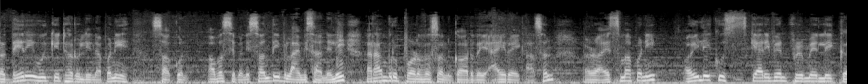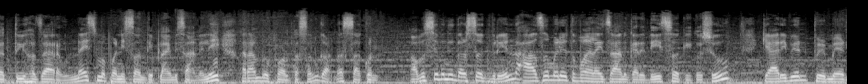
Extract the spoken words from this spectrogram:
र धेरै विकेटहरू लिन पनि सकुन्। अवश्य पनि सन्दीप लामिसानेले राम्रो प्रदर्शन गर्दै आइरहेका छन् र यसमा पनि अहिलेको क्यारिबियन प्रिमियर लिग दुई हजार उन्नाइसमा पनि सन्दीप लामिसानेले राम्रो प्रदर्शन गर्न सकुन्। अवश्य पनि दर्शक वृन्द आज मैले तपाईँलाई जानकारी दिइसकेको छु क्यारिबियन प्रिमियर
